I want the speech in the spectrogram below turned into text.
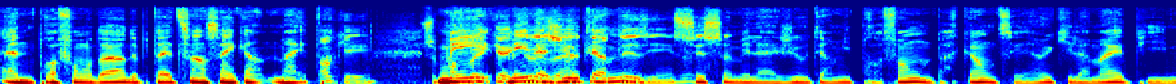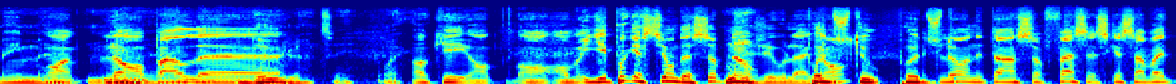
à une profondeur de peut-être 150 mètres. OK. Mais, mais la géothermie, c'est ça, mais la géothermie profonde, par contre, c'est un kilomètre, puis même... là, on parle... Euh, deux, là, tu sais. OK. Il n'est pas question de ça pour non, pas du tout. Pas du là, on est en surface. Est-ce que ça va être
